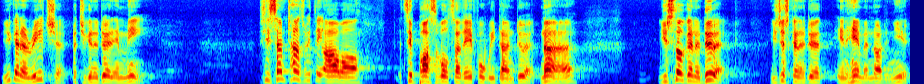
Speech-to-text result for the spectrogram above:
You're going to reach it, but you're going to do it in me. See, sometimes we think, oh, well, it's impossible, so therefore we don't do it. No, you're still going to do it. You're just going to do it in Him and not in you.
